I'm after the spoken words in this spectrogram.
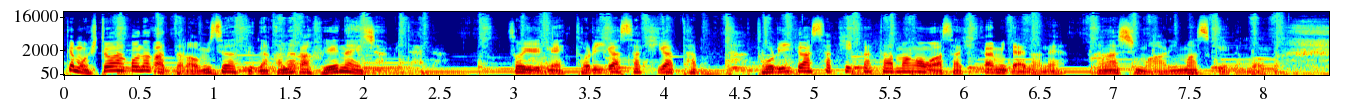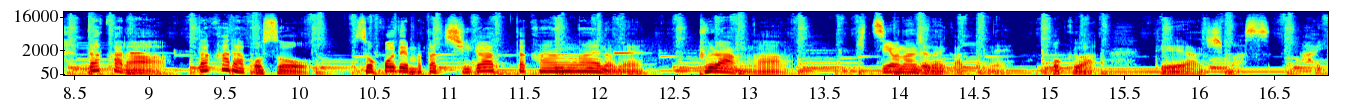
でも人が来なかったらお店だってなかなか増えないじゃんみたいな。そういうね鳥が先がた鳥が先か卵が先かみたいなね話もありますけれどもだからだからこそそこでまた違った考えのねプランが必要なんじゃないかってね僕は提案します。はい。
